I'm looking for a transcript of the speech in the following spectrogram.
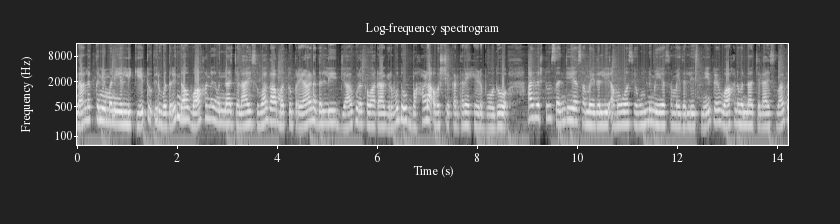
ನಾಲ್ಕನೇ ಮನೆಯಲ್ಲಿ ಕೇತು ಇರುವುದರಿಂದ ವಾಹನವನ್ನು ಚಲಾಯಿಸುವಾಗ ಮತ್ತು ಪ್ರಯಾಣದಲ್ಲಿ ಜಾಗರೂಕವಾಗಿರುವುದು ಬಹಳ ಅವಶ್ಯಕ ಅಂತಲೇ ಹೇಳ್ಬೋದು. ಆದಷ್ಟು ಸಂಜೆಯ ಸಮಯದಲ್ಲಿ, ಅಮಾವಾಸ್ಯ, ಹುಣ್ಣಿಮೆಯ ಸಮಯದಲ್ಲಿ ಸ್ನೇಹಿತರೆ ವಾಹನವನ್ನು ಚಲಾಯಿಸುವಾಗ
